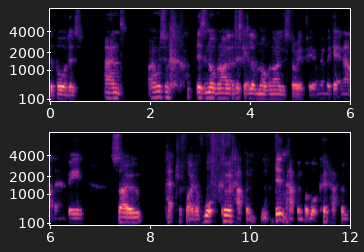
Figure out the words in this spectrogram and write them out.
the borders. And I always is Northern Ireland. I just get a little Northern Ireland story of here. I remember getting out there and being so petrified of what could happen. Didn't happen, but what could happen.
